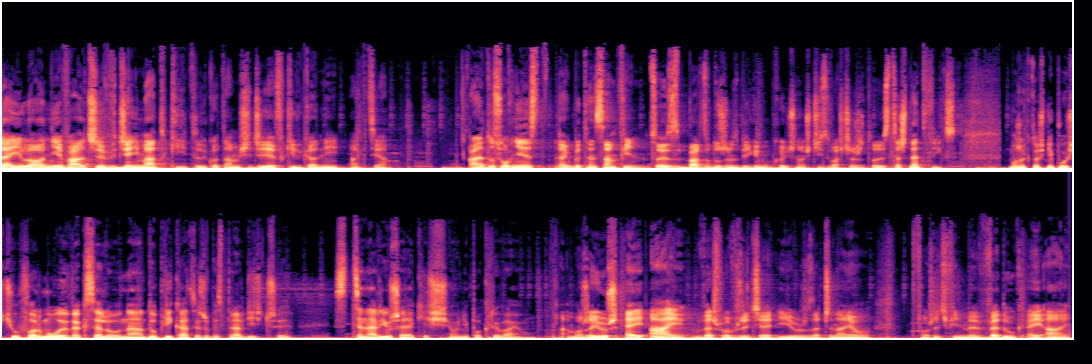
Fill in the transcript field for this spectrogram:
J-Lo nie walczy w Dzień Matki, tylko tam się dzieje w kilka dni akcja ale dosłownie jest jakby ten sam film, co jest bardzo dużym zbiegiem okoliczności, zwłaszcza, że to jest też Netflix. Może ktoś nie puścił formuły w Excelu na duplikaty, żeby sprawdzić, czy scenariusze jakieś się nie pokrywają. A może już AI weszło w życie i już zaczynają tworzyć filmy według AI.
